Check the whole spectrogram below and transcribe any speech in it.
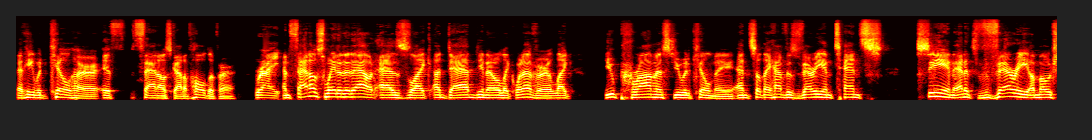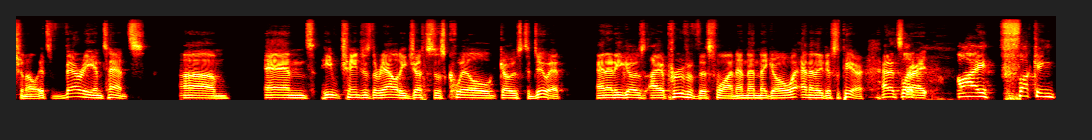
that he would kill her if Thanos got a hold of her. right. And Thanos waited it out as like a dad, you know, like whatever, like you promised you would kill me. And so they have this very intense scene and it's very emotional. It's very intense. Um and he changes the reality just as Quill goes to do it. And then he goes, I approve of this one. And then they go away and then they disappear. And it's like, right. I fucking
